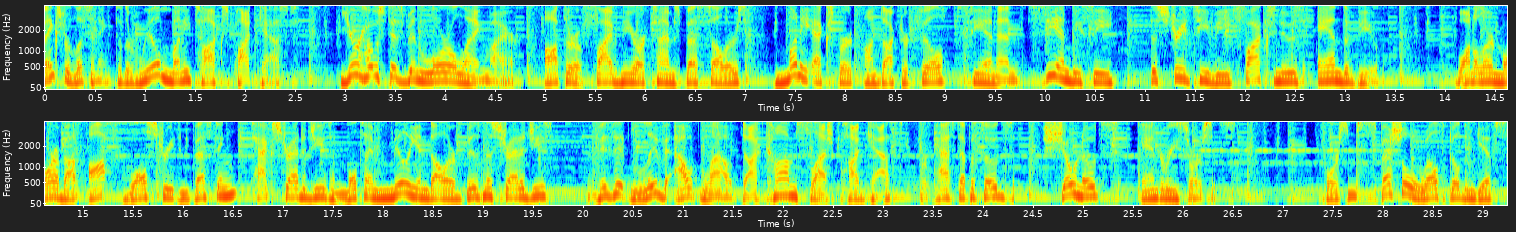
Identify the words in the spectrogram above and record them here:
Thanks for listening to the Real Money Talks podcast. Your host has been Loral Langemeier, author of five New York Times bestsellers, money expert on Dr. Phil, CNN, CNBC, The Street TV, Fox News, and The View. Want to learn more about off Wall Street investing, tax strategies, and multi-million dollar business strategies? Visit liveoutloud.com slash podcast for past episodes, show notes, and resources. For some special wealth building gifts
